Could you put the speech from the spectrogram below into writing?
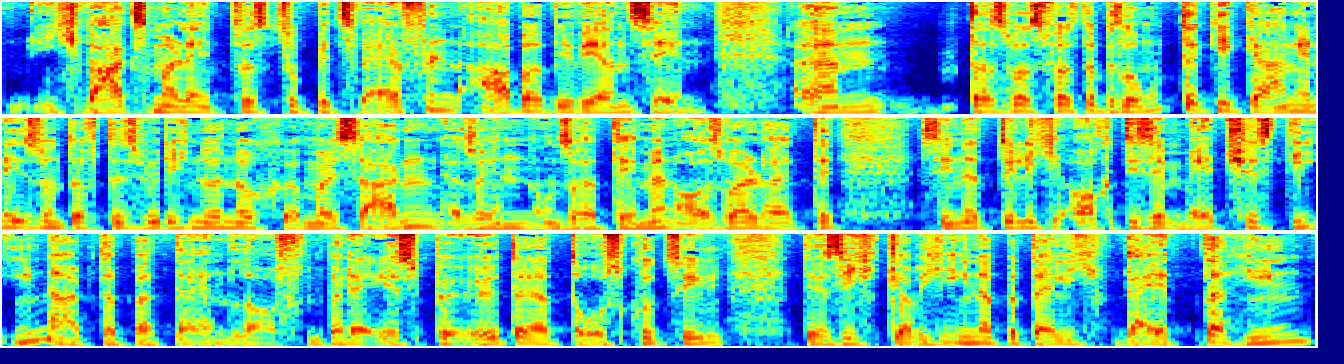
ich wage es mal etwas zu bezweifeln, aber wir werden sehen. Ähm, das, was fast ein bisschen untergegangen ist, und auf das würde ich nur noch einmal sagen, also in unserer Themenauswahl heute, sind natürlich auch diese Matches, die innerhalb der Parteien laufen. Bei der SPÖ, der Herr Doskozil, der sich, glaube ich, innerparteilich weiterhin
